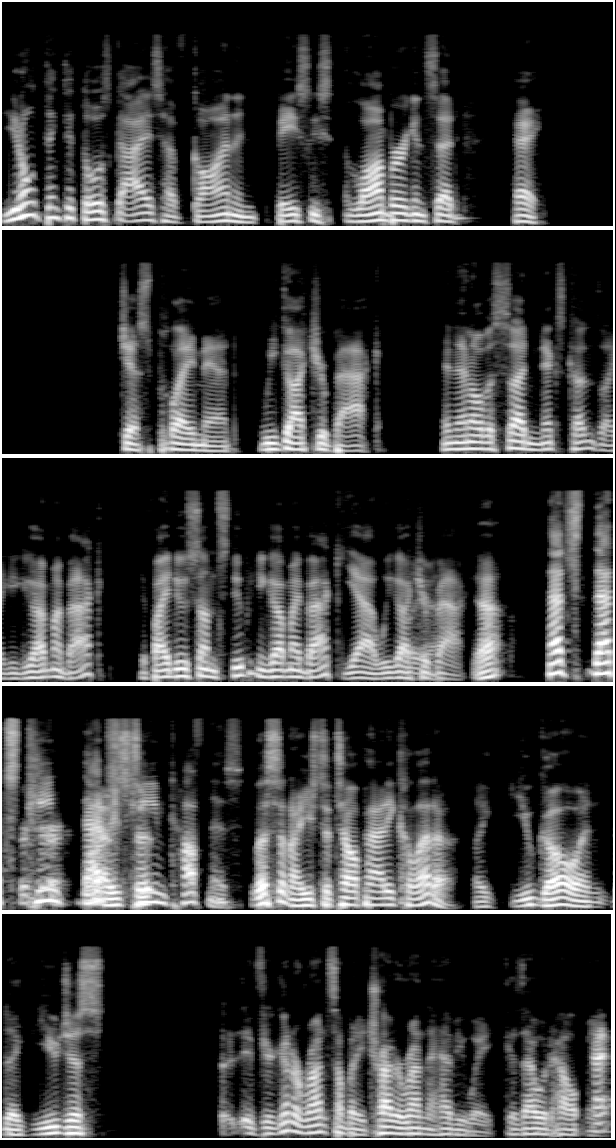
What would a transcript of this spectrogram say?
You don't think that those guys have gone and basically s- Lomberg and said, "Hey, just play, man. We got your back." And then all of a sudden, Nick's cousin's like, "You got my back. If I do something stupid, you got my back. Yeah, we got Oh, your yeah. back. Yeah. That's that's For team. sure. Yeah, I That's to- team toughness. Listen, I used to tell Patty Coletta, like, you go and like you just uh, if you're gonna run somebody, try to run the heavyweight because that would help me. I-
